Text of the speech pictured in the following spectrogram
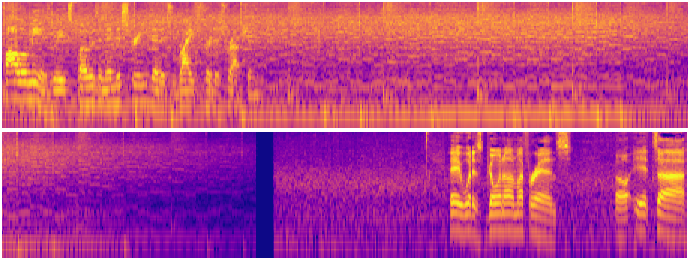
Follow me as we expose an industry that is ripe for disruption. Hey, what is going on, my friends? Well, it's uh,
